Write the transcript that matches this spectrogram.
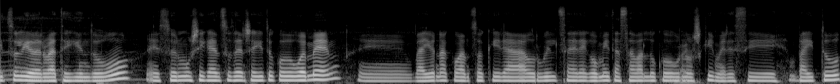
itzuli eder bat egin dugu. E, zuen musika entzuten segituko dugu hemen. E, Baionako antzokira hurbiltza ere gomita zabalduko dugu noski, merezi baitu.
